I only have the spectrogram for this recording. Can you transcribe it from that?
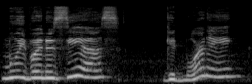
Muy buenos dias. Good morning.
